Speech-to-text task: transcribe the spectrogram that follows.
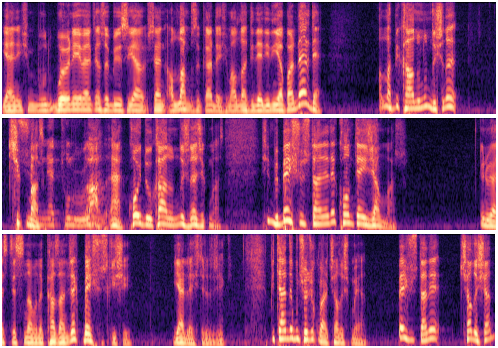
Yani şimdi bu, bu örneği verdikten sonra birisi ya sen Allah mısın kardeşim Allah dilediğini yapar der de Allah bir kanunun dışına çıkmaz. Sünnetullah. He, koyduğu kanunun dışına çıkmaz. Şimdi 500 tane de kontenjan var. Üniversite sınavını kazanacak 500 kişi yerleştirilecek. Bir tane de bu çocuk var çalışmayan. 500 tane çalışan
